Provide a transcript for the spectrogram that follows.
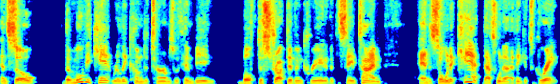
And so the movie can't really come to terms with him being both destructive and creative at the same time. And so when it can't, that's when I think it's great.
